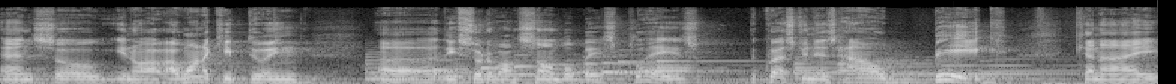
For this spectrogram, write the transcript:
And so, you know, I, I want to keep doing uh, these sort of ensemble based plays. The question is, how big can I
